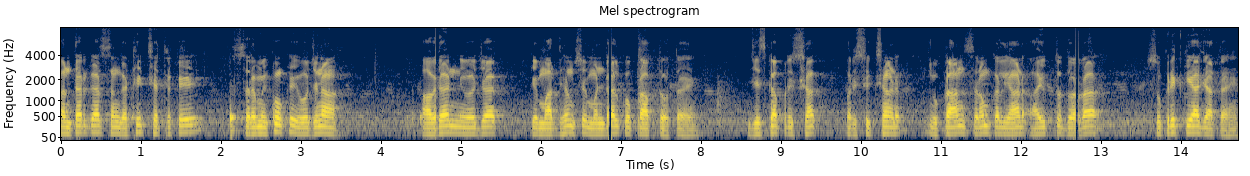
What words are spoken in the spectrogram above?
अंतर्गत संगठित क्षेत्र के श्रमिकों के योजना आवेदन नियोजक के माध्यम से मंडल को प्राप्त होता है, जिसका प्रशिक्षण उपरांत श्रम कल्याण आयुक्त द्वारा स्वीकृत किया जाता है।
